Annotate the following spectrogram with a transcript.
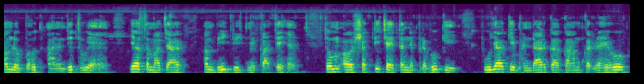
हम लोग बहुत आनंदित हुए हैं। यह समाचार हम बीच बीच में पाते हैं। तुम और शक्ति चैतन्य प्रभु की पूजा के भंडार का काम कर रहे हो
